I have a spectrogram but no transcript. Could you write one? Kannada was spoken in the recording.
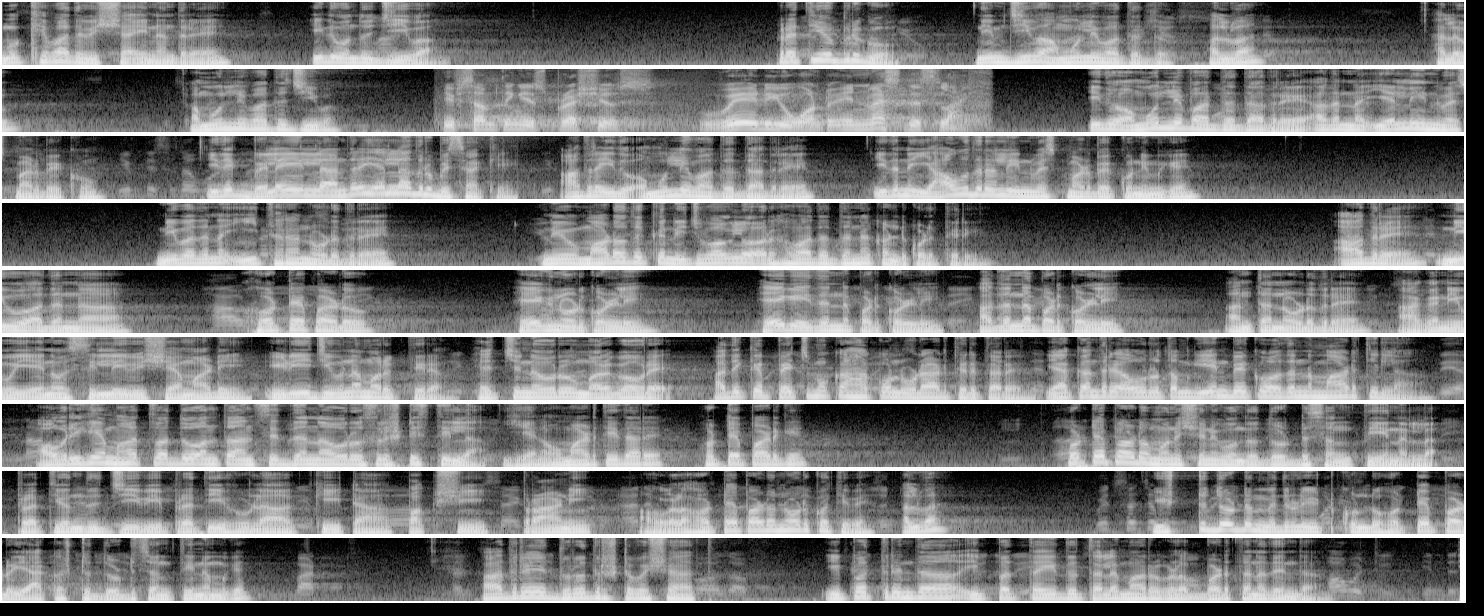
ಮುಖ್ಯವಾದ ವಿಷಯ ಏನಂದರೆ, ಇದು ಒಂದು ಜೀವ. ಪ್ರತಿಯೊಬ್ಬರಿಗೂ ನಿಮ್ಮ ಜೀವ ಅಮೂಲ್ಯವಾದದ್ದು, ಅಲ್ವಾ? ಹಲೋ? ಅಮೂಲ್ಯವಾದ ಜೀವ. If something is precious way do you want to invest this life? ಇದು ಅಮೂಲ್ಯವಾದದ್ದಾದರೆ ಅದನ್ನು ಎಲ್ಲಿ ಇನ್ವೆಸ್ಟ್ ಮಾಡಬೇಕು? ಇದಕ್ಕೆ ಬೆಲೆ ಇಲ್ಲ ಅಂದರೆ ಎಲ್ಲಾದರೂ ಬಿಸಾಕಿ. ಆದರೆ ಇದು ಅಮೂಲ್ಯವಾದದ್ದಾದರೆ ಇದನ್ನು ಯಾವುದರಲ್ಲಿ ಇನ್ವೆಸ್ಟ್ ಮಾಡಬೇಕು ನಿಮಗೆ? ನೀವು ಅದನ್ನು ಈ ಥರ ನೋಡಿದ್ರೆ ನೀವು ಮಾಡೋದಕ್ಕೆ ನಿಜವಾಗ್ಲೂ ಅರ್ಹವಾದದ್ದನ್ನು ಕಂಡುಕೊಳ್ತೀರಿ. ಆದರೆ ನೀವು ಅದನ್ನು ಹೊಟ್ಟೆಪಾಡು ಹೇಗೆ ನೋಡಿಕೊಳ್ಳಿ, ಹೇಗೆ ಇದನ್ನು ಪಡ್ಕೊಳ್ಳಿ, ಅದನ್ನು ಪಡ್ಕೊಳ್ಳಿ ಅಂತ ನೋಡಿದ್ರೆ, ಆಗ ನೀವು ಏನೋ ಸಿಲ್ಲಿ ವಿಷಯ ಮಾಡಿ ಇಡೀ ಜೀವನ ಮರಗ್ತೀರ. ಹೆಚ್ಚಿನವರು ಮರಗೋವ್ರೆ. ಅದಕ್ಕೆ ಪೆಚ್ ಮುಖ ಹಾಕೊಂಡು ಓಡಾಡ್ತಿರ್ತಾರೆ. ಯಾಕಂದ್ರೆ ಅವರು ತಮ್ಗೆ ಏನು ಬೇಕೋ ಅದನ್ನು ಮಾಡ್ತಿಲ್ಲ. ಅವರಿಗೆ ಮಹತ್ವದ್ದು ಅಂತ ಅನ್ಸಿದ್ದನ್ನು ಅವರು ಸೃಷ್ಟಿಸ್ತಿಲ್ಲ. ಏನೋ ಮಾಡ್ತಿದ್ದಾರೆ ಹೊಟ್ಟೆಪಾಡ್ಗೆ. ಹೊಟ್ಟೆಪಾಡು ಮನುಷ್ಯನಿಗೊಂದು ದೊಡ್ಡ ಸಂಗತಿ ಏನಲ್ಲ. ಪ್ರತಿಯೊಂದು ಜೀವಿ, ಪ್ರತಿ ಹುಳ, ಕೀಟ, ಪಕ್ಷಿ, ಪ್ರಾಣಿ, ಅವುಗಳ ಹೊಟ್ಟೆಪಾಡು ನೋಡ್ಕೋತಿವೆ. ಅಲ್ವಾ? ಇಷ್ಟು ದೊಡ್ಡ ಮೆದುಳು ಇಟ್ಕೊಂಡು ಹೊಟ್ಟೆಪಾಡು ಯಾಕಷ್ಟು ದೊಡ್ಡ ಸಂಗತಿ ನಮಗೆ? ಆದರೆ ದುರದೃಷ್ಟವಶಾತ್ ಇಪ್ಪತ್ತರಿಂದ ಇಪ್ಪತ್ತೈದು ತಲೆಮಾರುಗಳ ಬಡತನದಿಂದ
